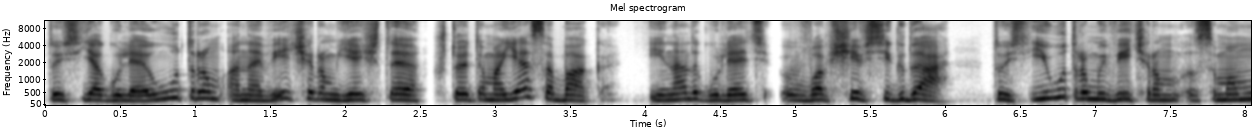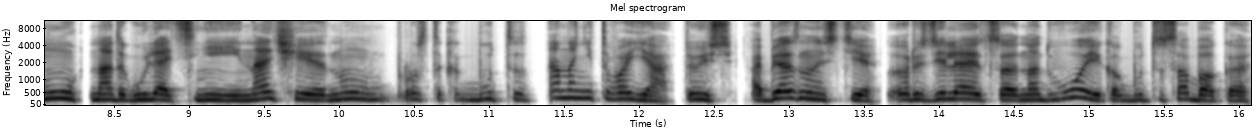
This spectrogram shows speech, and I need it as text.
то есть я гуляю утром, она вечером, я считаю, что это моя собака, и надо гулять вообще всегда. То есть и утром, и вечером самому надо гулять с ней, иначе, ну, просто как будто она не твоя. То есть обязанности разделяются на двое, как будто собака.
